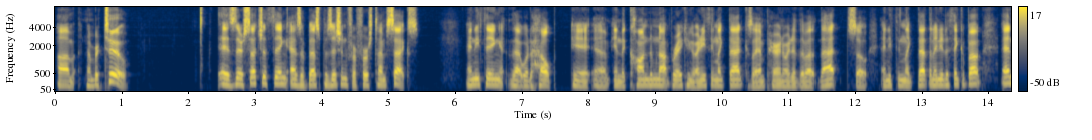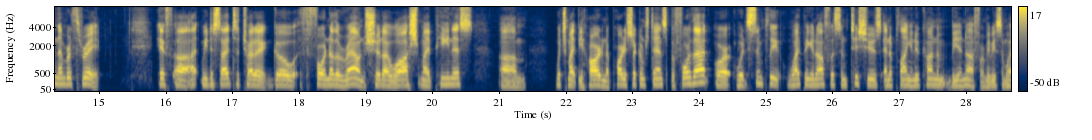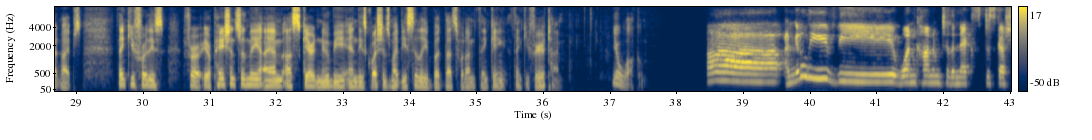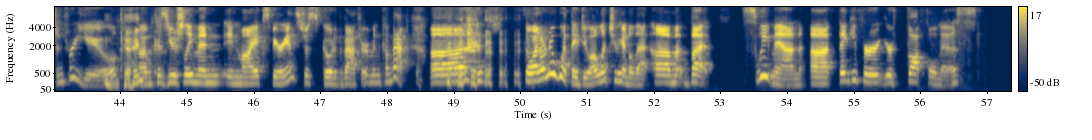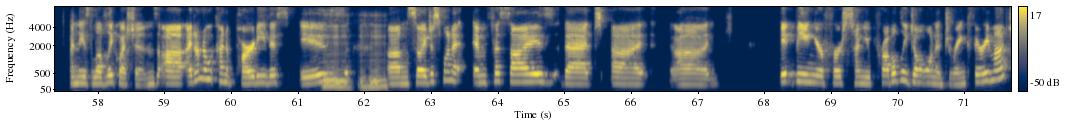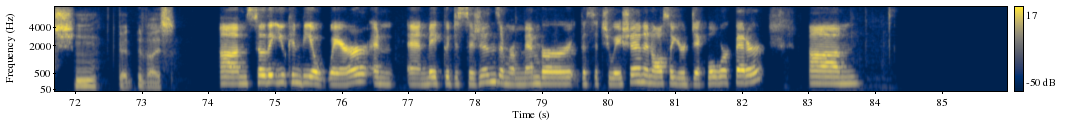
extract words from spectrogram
Um, number two, is there such a thing as a best position for first time sex? Anything that would help i- um, in the condom not breaking or anything like that? Because I am paranoid about that. So anything like that that I need to think about. And number three, if uh, we decide to try to go for another round, should I wash my penis, um, which might be hard in a party circumstance, before that, or would simply wiping it off with some tissues and applying a new condom be enough, or maybe some wet wipes? Thank you for these for your patience with me. I am a scared newbie, and these questions might be silly, but that's what I'm thinking. Thank you for your time. You're welcome. Uh, I'm gonna leave the one condom to the next discussion for you. Okay. Um, because usually men, in my experience, just go to the bathroom and come back. Uh, so I don't know what they do. I'll let you handle that. Um, but sweet man, uh, thank you for your thoughtfulness and these lovely questions. Uh, I don't know what kind of party this is. Mhm. Um, so I just want to emphasize that uh, uh, it being your first time, you probably don't want to drink very much. Mm, good advice. um, so that you can be aware and and make good decisions and remember the situation and also your dick will work better um,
